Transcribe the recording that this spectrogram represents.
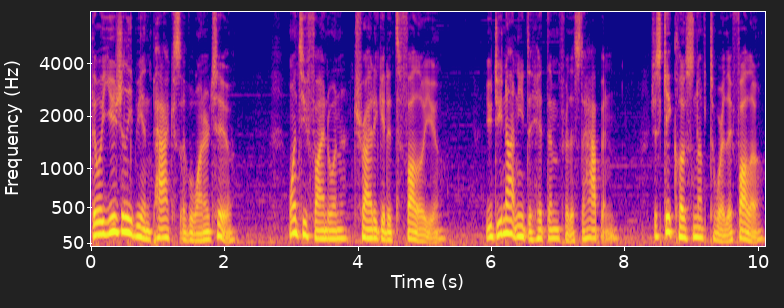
They will usually be in packs of one or two. Once you find one, try to get it to follow you. You do not need to hit them for this to happen. Just get close enough to where they follow.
